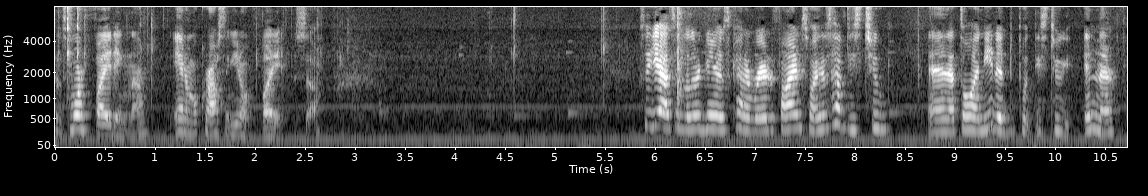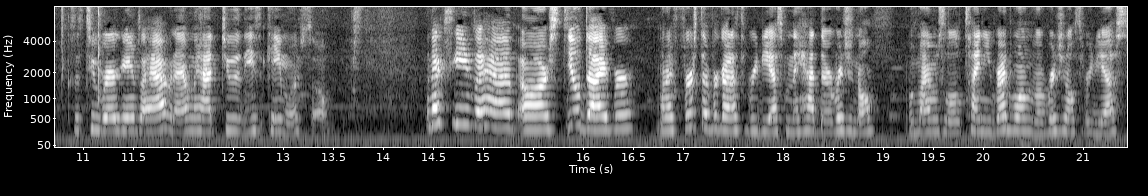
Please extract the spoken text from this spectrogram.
It's more fighting though. Animal Crossing, you don't fight, so. So yeah, it's another game that's kind of rare to find, so I just have these two, and that's all I needed to put these two in there. Because it's two rare games I have, and I only had two of these that came with, so. The next games I have are Steel Diver. When I first ever got a 3DS, when they had the original, well, mine was a little tiny red one, the original 3DS.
